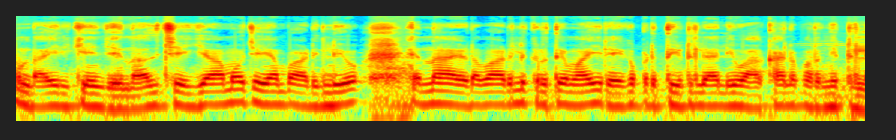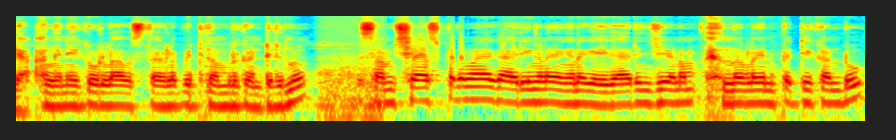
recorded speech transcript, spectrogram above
ഉണ്ടായിരിക്കുകയും ചെയ്യുന്നു. അത് ചെയ്യാമോ ചെയ്യാൻ പാടില്ലയോ എന്ന ഇടപാടിൽ കൃത്യമായി രേഖപ്പെടുത്തിയിട്ടില്ല അല്ലെങ്കിൽ വാക്കാല പറഞ്ഞിട്ടില്ല. അങ്ങനെയൊക്കെയുള്ള അവസ്ഥകളെ പറ്റി നമ്മൾ കണ്ടിരുന്നു. സംശയാസ്പദമായ കാര്യങ്ങളെ എങ്ങനെ കൈകാര്യം ചെയ്യണം എന്നുള്ളതിനെ പറ്റി കണ്ടു.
